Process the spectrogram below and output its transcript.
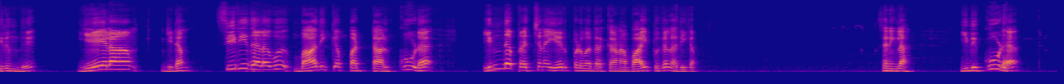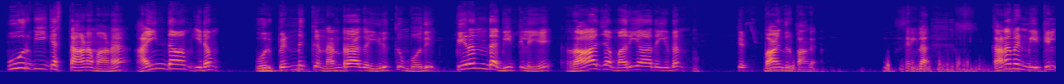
இருந்து ஏழாம் இடம் சிறிதளவு பாதிக்கப்பட்டால் கூட இந்த பிரச்சனை ஏற்படுவதற்கான வாய்ப்புகள் அதிகம். சரிங்களா? இது கூட பூர்வீக ஸ்தானமான ஐந்தாம் இடம் ஒரு பெண்ணுக்கு நன்றாக இருக்கும்போது பிறந்த வீட்டிலேயே ராஜ மரியாதையுடன் வாழ்ந்திருப்பாங்க. சரிங்களா? கணவன் வீட்டில்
